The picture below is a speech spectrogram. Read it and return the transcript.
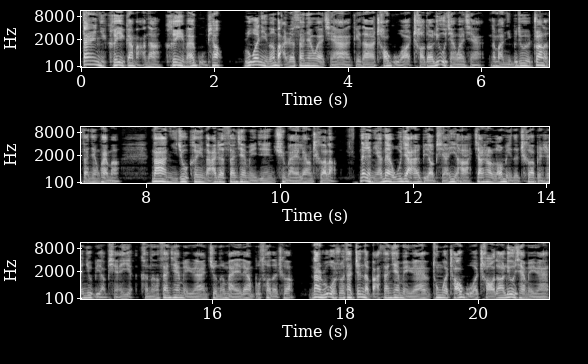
但是你可以干嘛呢？可以买股票。如果你能把这三千块钱给他炒股，炒到六千块钱，那么你不就赚了三千块吗？那你就可以拿着三千美金去买一辆车了。那个年代物价还比较便宜哈，加上老美的车本身就比较便宜，可能三千美元就能买一辆不错的车。那如果说他真的把三千美元通过炒股炒到六千美元，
